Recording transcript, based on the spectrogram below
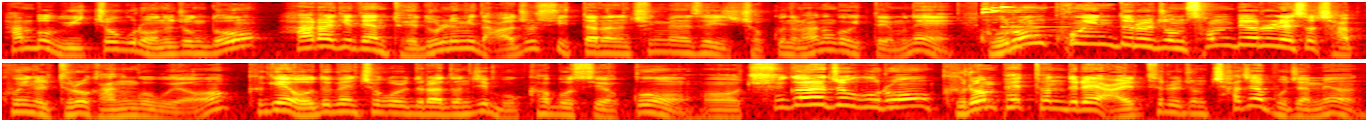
한번 위쪽으로 어느 정도 하락에 대한 되돌림이 나와줄 수 있다라는 측면에서 이제 접근을 하는 거기 때문에 그런 코인들을 좀 선별을 해서 잡코인을 들어가는 거고요. 그게 어드벤처 골드라든지 모카보스였고 어, 추가적으로 그런 패턴들의 알트를 좀 찾아보자면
